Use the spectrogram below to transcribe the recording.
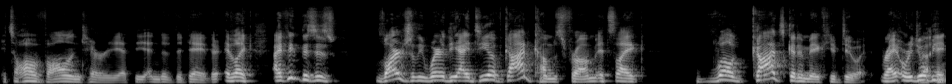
it's all voluntary at the end of the day. There- like I think this is largely where the idea of God comes from. It's like, well, God's going to make you do it, right? Or you'll be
